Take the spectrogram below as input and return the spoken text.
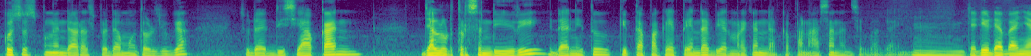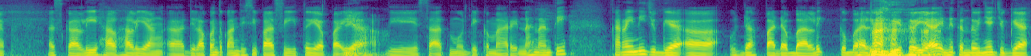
khusus pengendara sepeda motor juga sudah disiapkan jalur tersendiri dan itu kita pakai tenda biar mereka tidak kepanasan dan sebagainya. Hmm, jadi udah banyak sekali hal-hal yang uh, dilakukan untuk antisipasi itu ya Pak ya iya. di saat mudik kemarin. Nah nanti karena ini juga uh, udah pada balik ke Bali gitu ya. Ini tentunya juga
